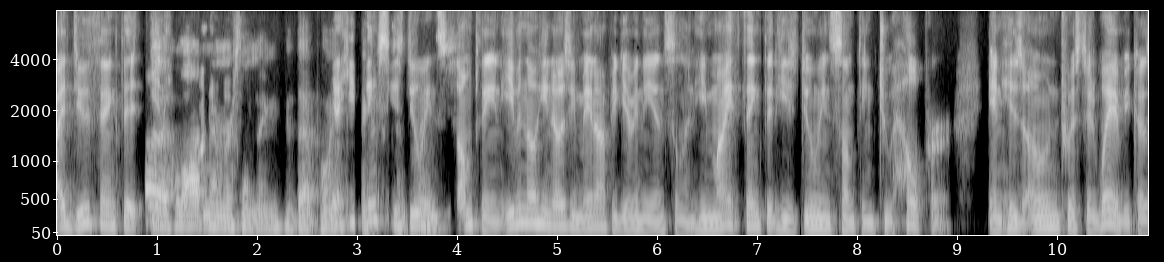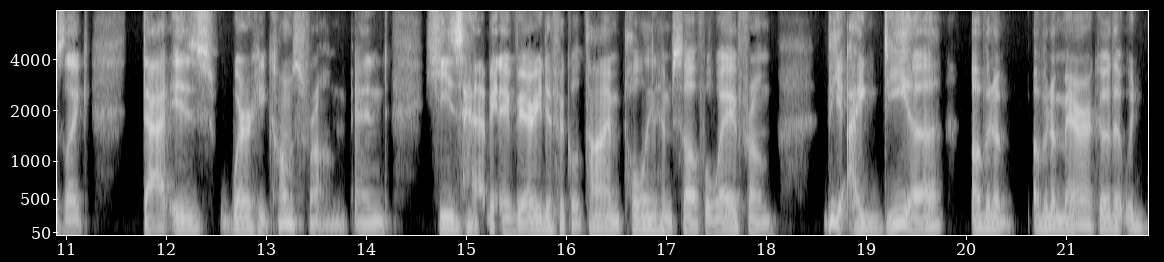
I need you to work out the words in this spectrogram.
I do think that oh, like laudanum or something at that point. Yeah, he thinks he's doing something, even though he knows he may not be giving the insulin. He might think that he's doing something to help her in his own twisted way because, like, that is where he comes from, and he's mm-hmm. having a very difficult time pulling himself away from the idea of an of an America that would,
